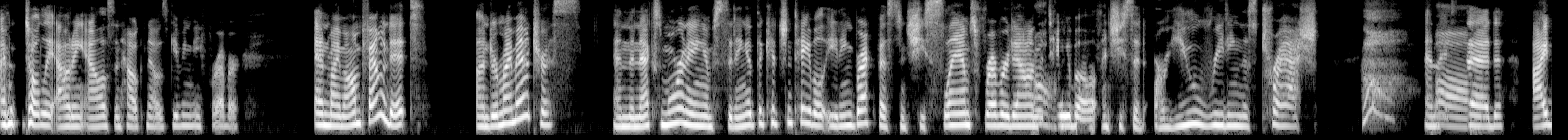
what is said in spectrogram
I'm totally outing Allison Hauk now is giving me forever. And my mom found it under my mattress. And the next morning, I'm sitting at the kitchen table eating breakfast, and she slams Forever down on the Oh. table and she said, Are you reading this trash? And Oh. I said, I,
